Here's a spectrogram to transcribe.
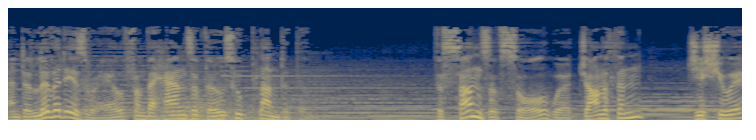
and delivered Israel from the hands of those who plundered them. The sons of Saul were Jonathan, Jishui,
